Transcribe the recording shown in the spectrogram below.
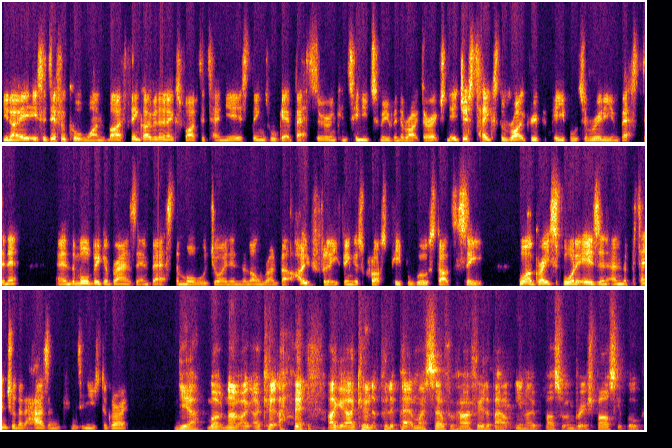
you know, it, it's a difficult one. But I think over the next five to ten years, things will get better and continue to move in the right direction. It just takes the right group of people to really invest in it. And the more bigger brands that invest, the more will join in the long run. But hopefully, fingers crossed, people will start to see what a great sport it is and, and the potential that it has and continues to grow. Yeah, well, no, I, I could, I, I couldn't put it better myself with how I feel about you know basketball and British basketball.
